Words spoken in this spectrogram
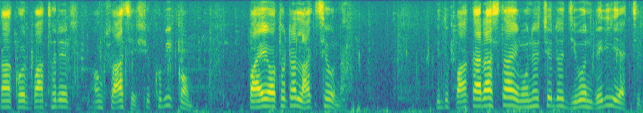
কাঁকর পাথরের অংশ আছে, সে খুবই কম। পায়ে অতটা লাগছেও না। কিন্তু পাকা রাস্তায় মনে হচ্ছিল জীবন বেরিয়ে যাচ্ছিল।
